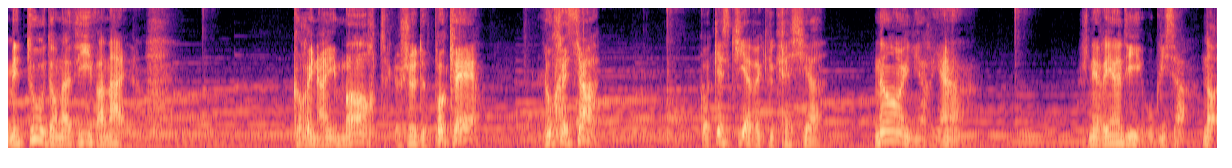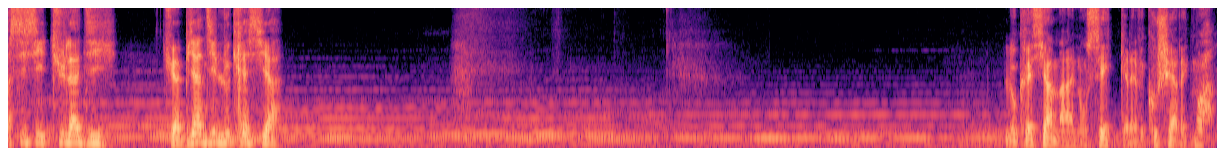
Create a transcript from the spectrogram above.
Mais tout dans ma vie va mal. Corinna est morte, le jeu de poker, Lucretia. Quoi, qu'est-ce qu'il y a avec Lucretia Non, il n'y a rien. Je n'ai rien dit, oublie ça. Non, si, si, tu l'as dit. Tu as bien dit Lucretia. Lucretia m'a annoncé qu'elle avait couché avec moi.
